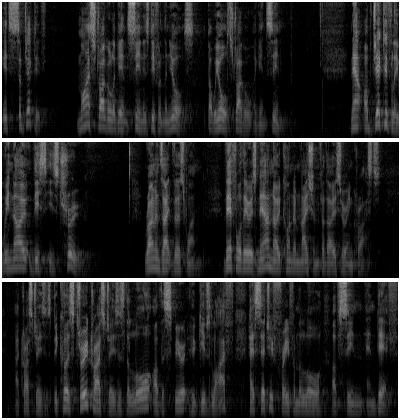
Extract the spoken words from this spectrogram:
It's subjective. My struggle against sin is different than yours, but we all struggle against sin. Now, objectively, we know this is true. Romans 8, verse 1. Therefore, there is now no condemnation for those who are in Christ, uh, Christ Jesus, because through Christ Jesus, the law of the Spirit who gives life has set you free from the law of sin and death.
